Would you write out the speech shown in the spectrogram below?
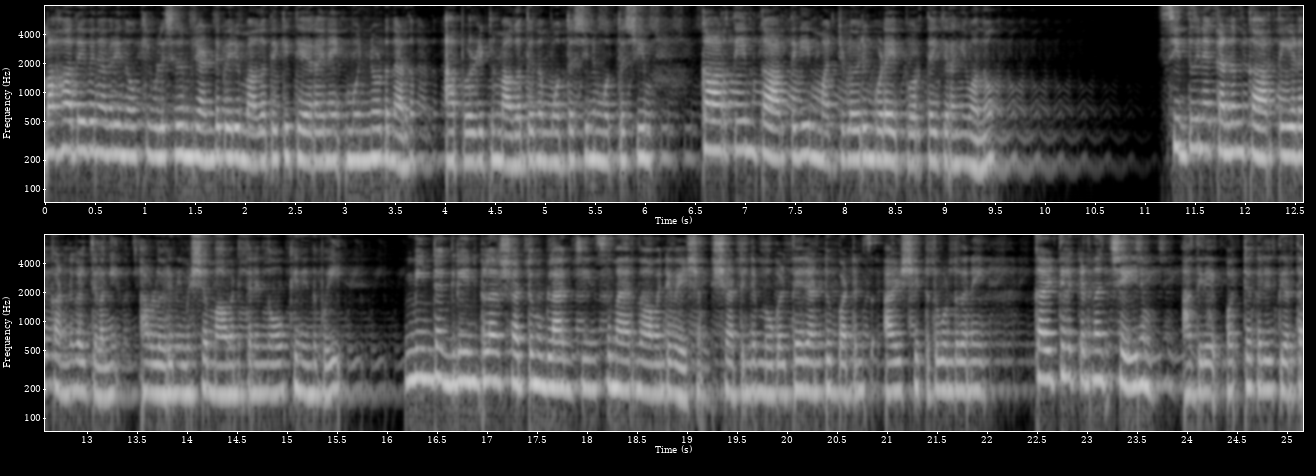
മഹാദേവൻ അവരെ നോക്കി വിളിച്ചതും രണ്ടുപേരും അകത്തേക്ക് കയറാനായി മുന്നോട്ട് നടന്നു. അപ്പോഴേക്കും അകത്തുനിന്ന് മുത്തശ്ശനും മുത്തശ്ശിയും കാർത്തിയും കാർത്തികയും മറ്റുള്ളവരും കൂടെ പുറത്തേക്ക് ഇറങ്ങി വന്നു. സിദ്ധുവിനെ കണ്ടതും കാർത്തികയുടെ കണ്ണുകൾ തിളങ്ങി. അവൾ ഒരു നിമിഷം അവനെ തന്നെ നോക്കി നിന്ന് പോയി. മിന്റെ ഗ്രീൻ കളർ ഷർട്ടും ബ്ലാക്ക് ജീൻസുമായിരുന്നു അവന്റെ വേഷം. ഷർട്ടിന്റെ മുകളിലത്തെ രണ്ട് ബട്ടൺസ് അഴിച്ചിട്ടത് കൊണ്ട് തന്നെ കഴുത്തിൽ കിടന്ന ചെയിനും അതിലെ ഒറ്റക്കല്ലിൽ തീർത്ത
